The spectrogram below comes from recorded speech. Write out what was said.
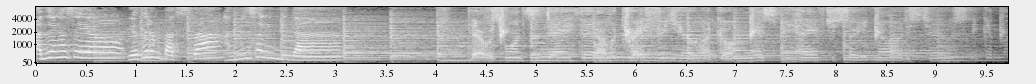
안녕하세요. 여드름 박사 강민성입니다. There was once a day that I would pray for you. I'd go and misbehave just so you'd notice too. Look.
